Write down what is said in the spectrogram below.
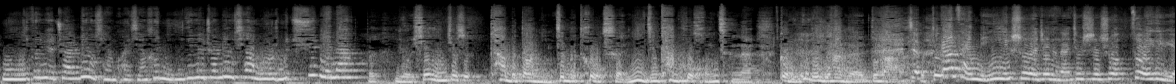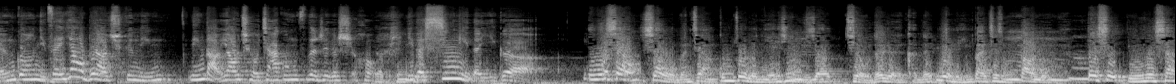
你一个月赚六千块钱，和你一个月赚六千五有什么区别呢？有些人就是看不到你这么透彻，你已经看破红尘了，跟我们不一样的，对吧？就刚才明姨说的这个呢，就是说作为一个员工，你在要不要去跟领领导要求加工资的这个时候你的心里的一个因为像像我们这样工作的年限比较久的人，可能越明白这种道理。但是，比如说像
